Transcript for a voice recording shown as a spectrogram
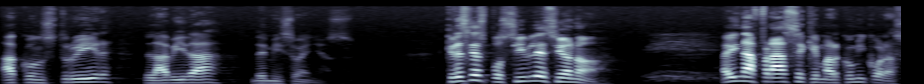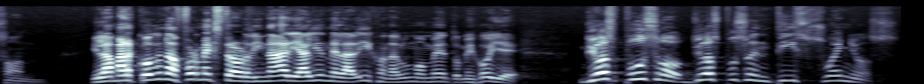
a construir la vida de mis sueños? ¿Crees que es posible, sí o no? Hay una frase que marcó mi corazón. Y la marcó de una forma extraordinaria. Alguien me la dijo en algún momento. Me dijo, oye, Dios puso, Dios puso en ti sueños.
